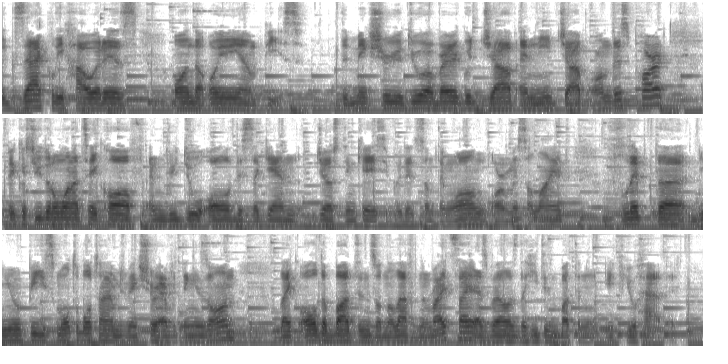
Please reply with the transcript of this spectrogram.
exactly how it is on the OEM piece make sure you do a very good job and neat job on this part because you don't want to take off and redo all of this again just in case if you did something wrong or misaligned. Flip the new piece multiple times make sure everything is on like all the buttons on the left and right side as well as the heating button if you have it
